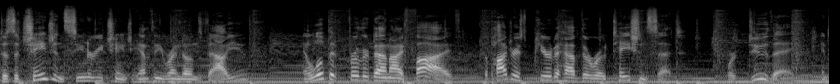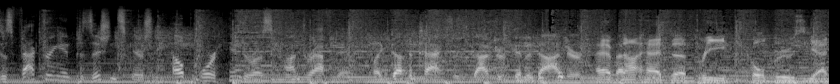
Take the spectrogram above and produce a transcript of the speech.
Does a change in scenery change Anthony Rendon's value? And a little bit further down I 5, the Padres appear to have their rotation set. Or do they? And does factoring in position scarcity help or hinder us on draft day? Like death and taxes, Dodgers get a Dodger. I have not had uh, three cold brews yet.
